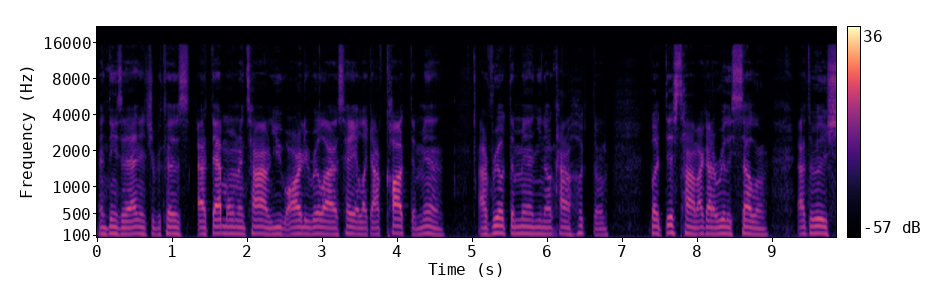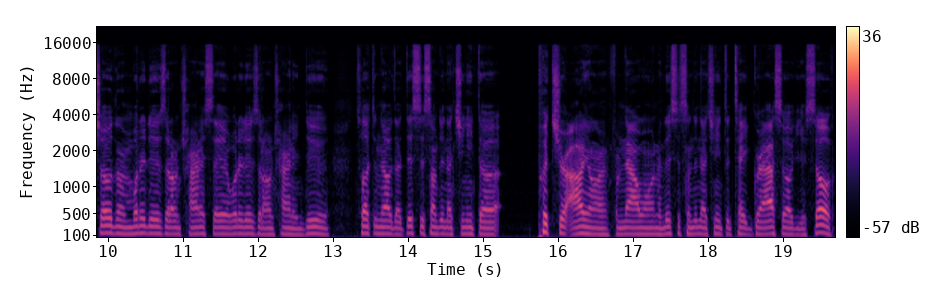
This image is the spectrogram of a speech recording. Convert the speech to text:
and things of that nature. Because at that moment in time, you've already realized, hey, like I've caught them in, I've reeled them in, you know, kind of hooked them. But this time, I gotta really sell them. I have to really show them what it is that I'm trying to say or what it is that I'm trying to do to let them know that this is something that you need to put your eye on from now on, or this is something that you need to take grasp of yourself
